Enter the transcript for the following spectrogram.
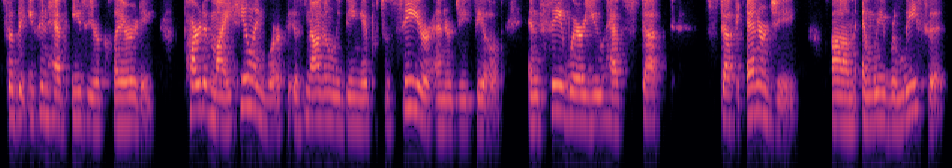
so that you can have easier clarity part of my healing work is not only being able to see your energy field and see where you have stuck stuck energy um, and we release it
